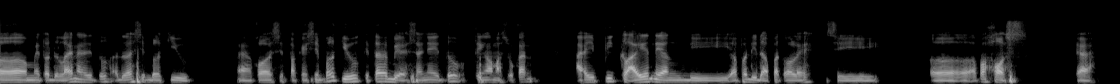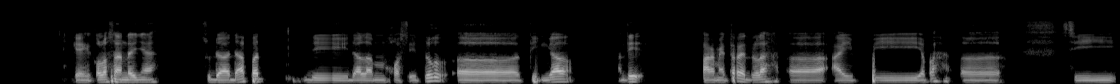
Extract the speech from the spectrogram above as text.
uh, metode lain yaitu adalah simple queue. Nah, kalau pakai simple queue kita biasanya itu tinggal masukkan IP klien yang di apa didapat oleh si uh, apa host ya. Oke, kalau seandainya sudah dapat di dalam host itu uh, tinggal nanti parameter adalah uh, IP apa uh, si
